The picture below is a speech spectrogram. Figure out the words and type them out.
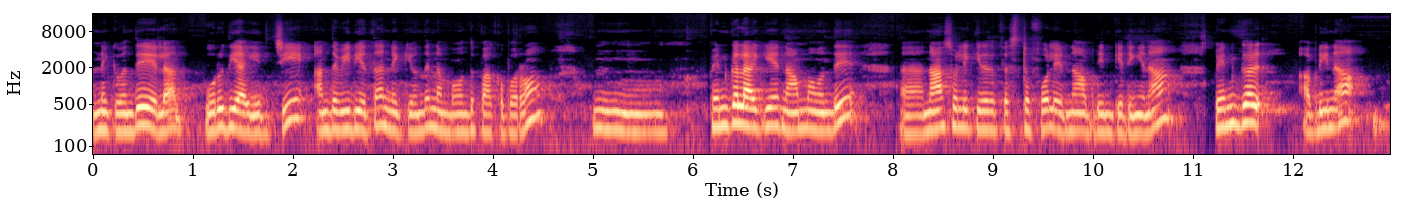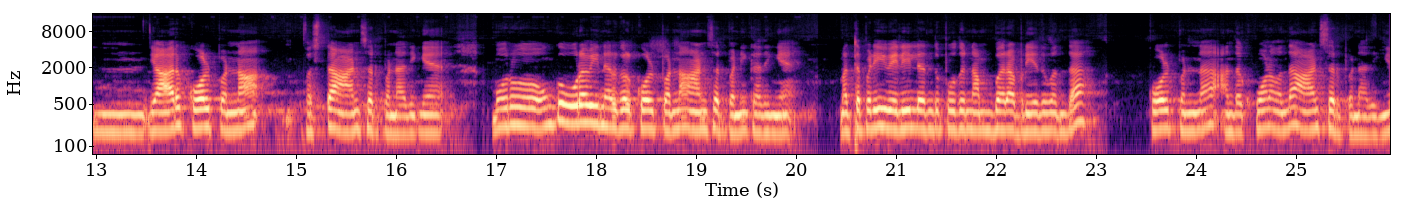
அன்றைக்கி வந்து எல்லாம் உறுதியாகிருச்சு அந்த வீடியோ தான் இன்றைக்கி வந்து நம்ம வந்து பார்க்க போகிறோம் பெண்களாகிய நாம் வந்து நான் சொல்லிக்கிறது ஃபர்ஸ்ட் ஆஃப் ஆல் என்ன அப்படின்னு கேட்டிங்கன்னா பெண்கள் அப்படின்னா யாரும் கால் பண்ணால் ஃபஸ்ட்டு ஆன்சர் பண்ணாதீங்க. ஒரு உங்கள் உறவினர்கள் கால் பண்ணால் ஆன்சர் பண்ணிக்காதீங்க. மற்றபடி வெளியிலேருந்து புது நம்பர் அப்படி எதுவும் வந்தால் கால் பண்ணால் அந்த ஃபோனை வந்து ஆன்சர் பண்ணாதீங்க.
